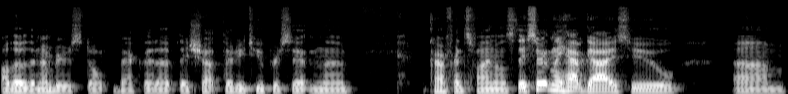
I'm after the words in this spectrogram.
although the numbers don't back that up. They shot 32% in the conference finals. They certainly have guys who um,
